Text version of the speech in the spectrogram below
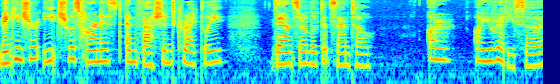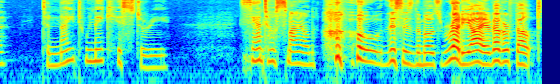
making sure each was harnessed and fashioned correctly. Dancer looked at Santo. Are are you ready, sir? Tonight we make history. Santo smiled. Ho Oh, this is the most ready I have ever felt.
